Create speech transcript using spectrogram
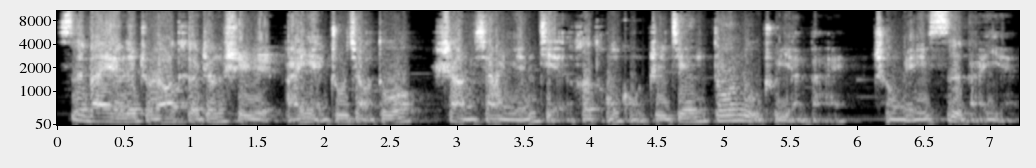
四白眼的主要特征是白眼珠较多，上下眼睑和瞳孔之间都露出眼白，称为四白眼。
